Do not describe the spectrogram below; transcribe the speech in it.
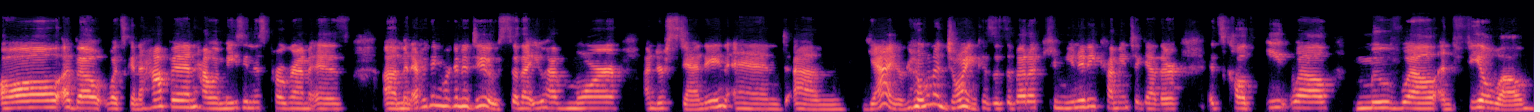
all about what's going to happen, how amazing this program is, um, and everything we're going to do so that you have more understanding. And um, yeah, you're going to want to join because it's about a community coming together. It's called Eat Well, Move Well, and Feel Well.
